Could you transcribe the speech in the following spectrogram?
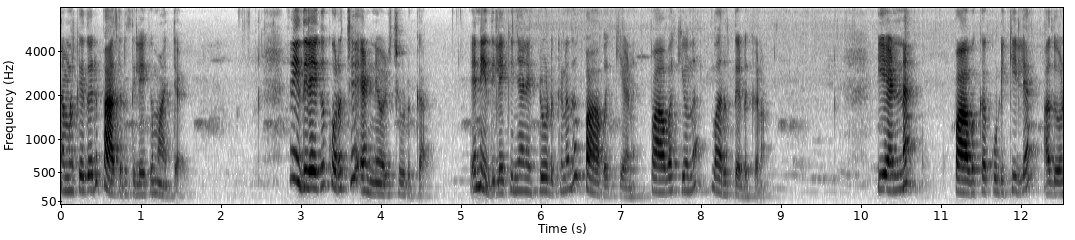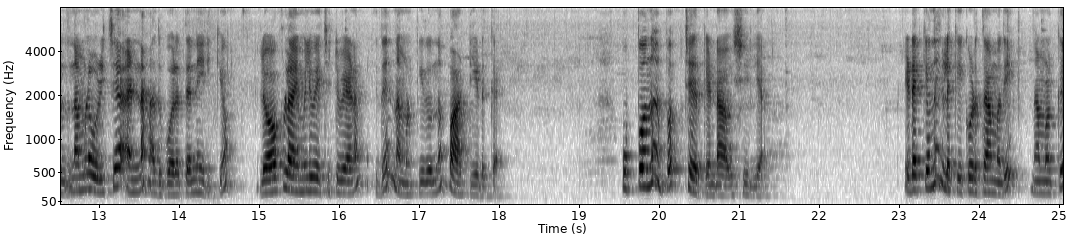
നമുക്കിതൊരു പാത്രത്തിലേക്ക് മാറ്റാം. ഇനി ഇതിലേക്ക് കുറച്ച് എണ്ണ ഒഴിച്ചു കൊടുക്കാം. ഇനി ഇതിലേക്ക് ഞാൻ ഇട്ട് കൊടുക്കുന്നത് പാവയ്ക്കാണ്. പാവയ്ക്ക ഒന്ന് വറുത്തെടുക്കണം. ഈ എണ്ണ പാവക്ക കുടിക്കില്ല. അതുകൊണ്ട് നമ്മൾ ഒഴിച്ച എണ്ണ അതുപോലെ തന്നെ ഇരിക്കും. ലോ ഫ്ലെയിമിൽ വെച്ചിട്ട് വേണം ഇത് നമുക്ക് ഇതൊന്ന് പാട്ടിയെടുക്കാൻ ഉപ്പൊന്നും ഇപ്പം ചേർക്കേണ്ട ആവശ്യമില്ല. ഇടയ്ക്കൊന്ന് ഇളക്കി കൊടുത്താൽ മതി. നമുക്ക്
